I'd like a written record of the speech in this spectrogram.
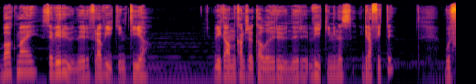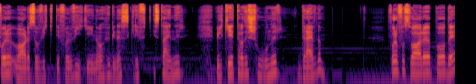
Bak meg ser vi runer fra vikingtida. Vi kan kanskje kalle runer vikingenes graffiti. Hvorfor var det så viktig for vikingene å hugge ned skrift i steiner? Hvilke tradisjoner dreiv dem? For å få svaret på det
